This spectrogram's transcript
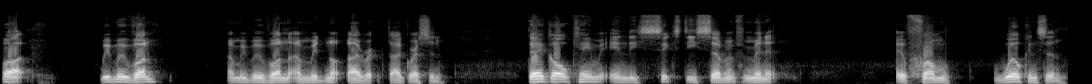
but we move on and we move on and we're not direct digressing. Their goal came in the 67th minute uh, from Wilkinson.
